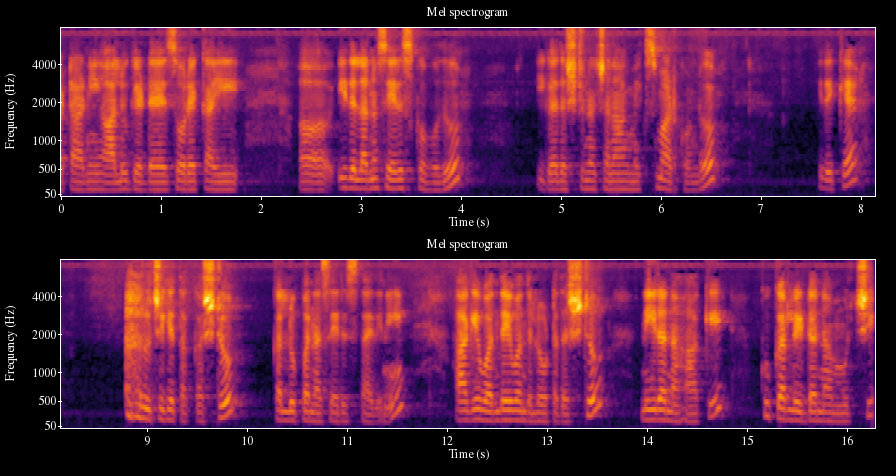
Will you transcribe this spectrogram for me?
ಬಟಾಣಿ, ಆಲೂಗೆಡ್ಡೆ, ಸೋರೆಕಾಯಿ ಇದೆಲ್ಲನೂ ಸೇರಿಸ್ಕೋಬೋದು. ಈಗ ಅದಷ್ಟನ್ನು ಚೆನ್ನಾಗಿ ಮಿಕ್ಸ್ ಮಾಡಿಕೊಂಡು ಇದಕ್ಕೆ ರುಚಿಗೆ ತಕ್ಕಷ್ಟು ಕಲ್ಲುಪ್ಪನ್ನು ಸೇರಿಸ್ತಾ ಇದ್ದೀನಿ. ಹಾಗೆ ಒಂದೇ ಒಂದು ಲೋಟದಷ್ಟು ನೀರನ್ನು ಹಾಕಿ ಕುಕ್ಕರ್ ಲಿಡ್ಡನ್ನು ಮುಚ್ಚಿ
